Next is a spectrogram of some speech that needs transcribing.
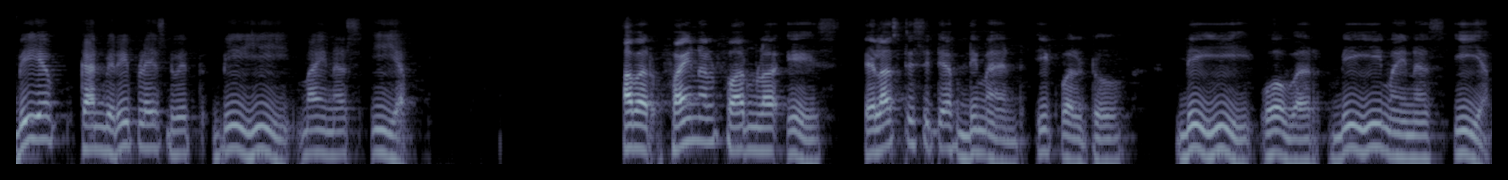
BF can be replaced with BE minus EF. Our final formula is elasticity of demand equal to BE over BE minus EF.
